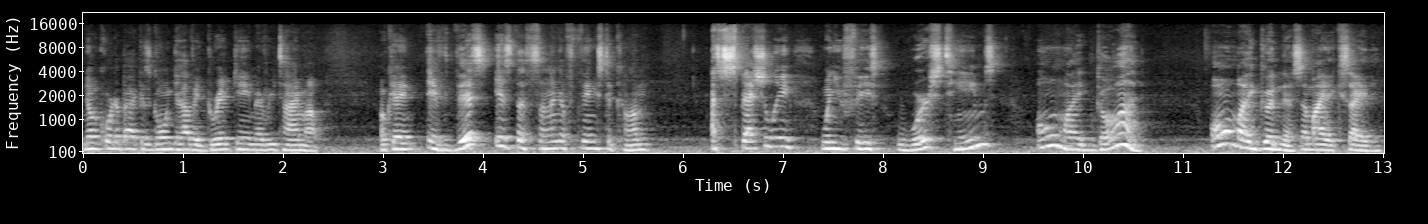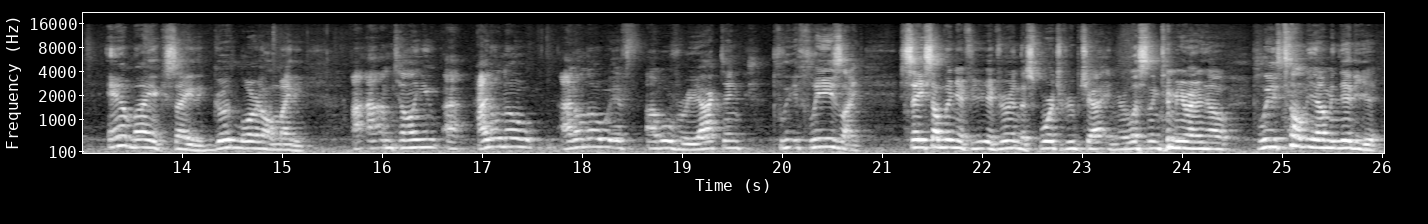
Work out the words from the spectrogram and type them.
No quarterback is going to have a great game every time up. Okay, if this is the sign of things to come, especially when you face worse teams, oh my God. Oh my goodness, am I excited am I excited? Good Lord Almighty. I, am telling you, I, I don't know. I don't know if I'm overreacting. Please, please, like, say something if you if you're in the sports group chat and you're listening to me right now. Please tell me I'm an idiot.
